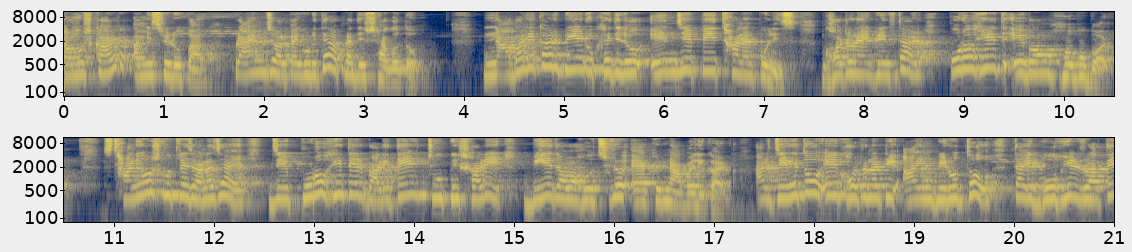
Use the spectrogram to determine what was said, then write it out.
নমস্কার, আমি শ্রীরূপা। প্রাইম জলপাইগুড়িতে আপনাদের স্বাগত। নাবালিকার বিয়ে রুখে দিল এনজেপি থানার পুলিশ। ঘটনায় গ্রেফতার পুরোহিত এবং হবুবর। স্থানীয় সূত্রে জানা যায় যে পুরোহিতের বাড়িতেই চুপি সারে বিয়ে দেওয়া হচ্ছিল এক নাবালিকার। আর যেহেতু এই ঘটনাটি আইন বিরুদ্ধ, তাই গভীর রাতে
